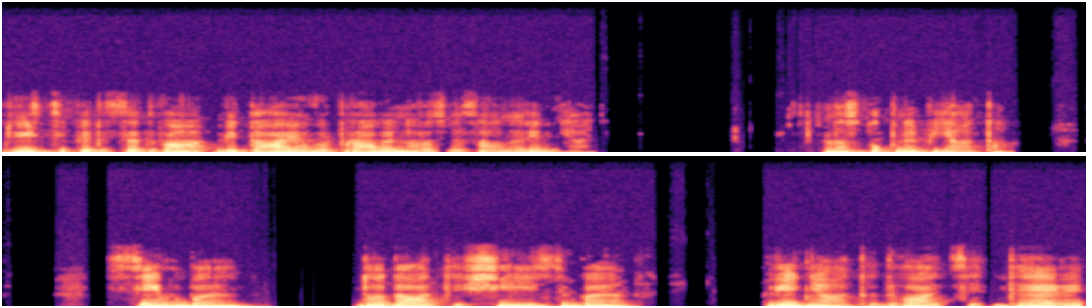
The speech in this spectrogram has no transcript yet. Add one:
252, вітаю, ви правильно розв'язали рівняння. Наступне п'ята. 7b додати 6b, відняти 29,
